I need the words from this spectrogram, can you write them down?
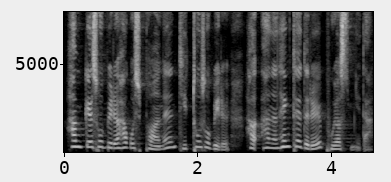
함께 소비를 하고 싶어 하는 디토 소비를 하, 하는 행태들을 보였습니다.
